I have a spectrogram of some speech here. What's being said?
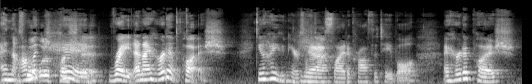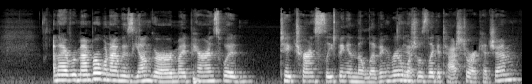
and I'm a kid, it? right? And I heard it push. You know how you can hear something Yeah. slide across the table. I heard it push, and I remember when I was younger, my parents would take turns sleeping in the living room, which was like attached to our kitchen.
